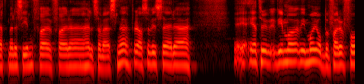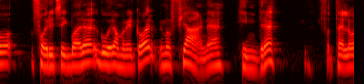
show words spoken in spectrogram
rett medisin for, for eh, helsevesenet? For altså, vi, ser, eh, jeg, jeg tror vi må, vi må, jobbe for å få forutsigbare, gode rammevilkår. Vi må fjerne hindre til å,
